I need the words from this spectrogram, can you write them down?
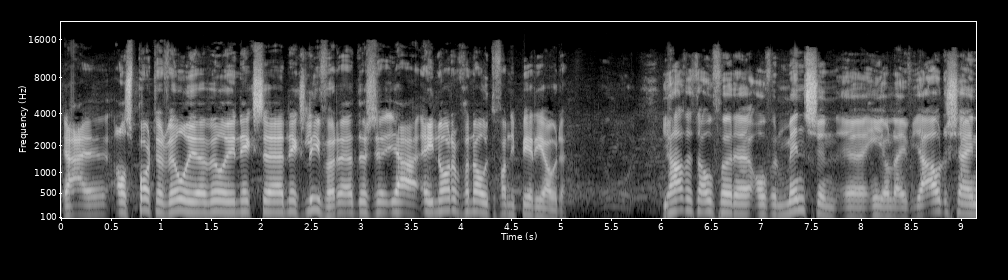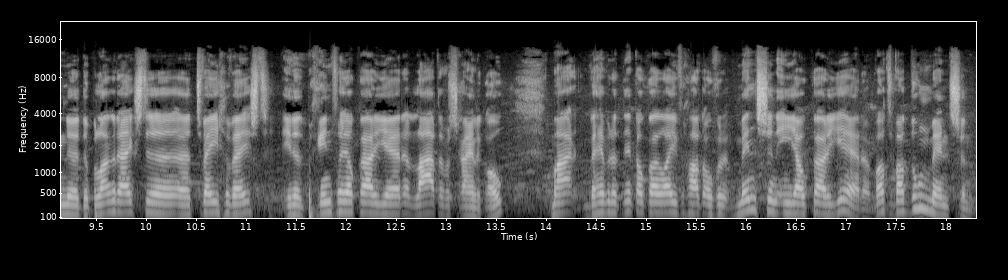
ja, als sporter wil je, wil je niks, uh, niks liever. Uh, dus ja, enorm genoten van die periode. Je had het over, over mensen in jouw leven. Je ouders zijn de belangrijkste twee geweest. In het begin van jouw carrière, later waarschijnlijk ook. Maar we hebben het net ook al even gehad over mensen in jouw carrière. Wat, wat doen mensen?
